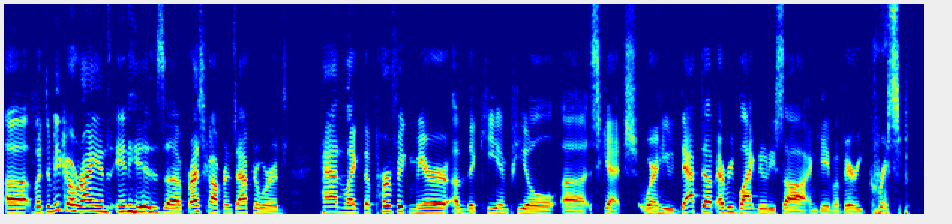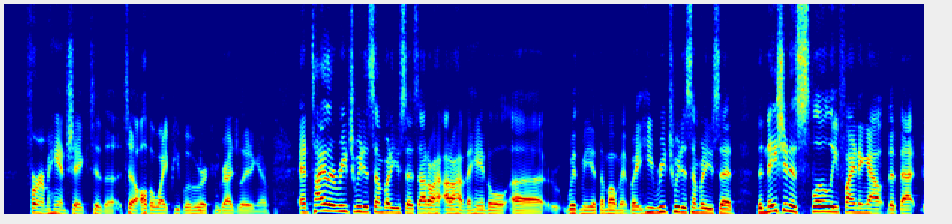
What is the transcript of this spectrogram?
Uh, but DeMeco Ryans in his uh, press conference afterwards had like the perfect mirror of the Key and Peele uh, sketch where he dapped up every black dude he saw and gave a very crisp, firm handshake to the to all the white people who are congratulating him. And Tyler retweeted somebody who says, "I don't I don't have the handle uh, with me at the moment," but he retweeted somebody who said, "The nation is slowly finding out that that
